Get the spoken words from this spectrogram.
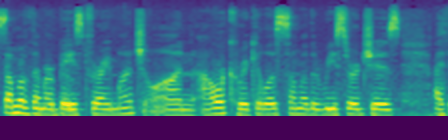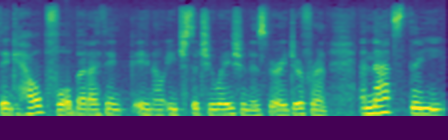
Some of them are based very much on our curricula. Some of the research is, I think, helpful, but I think, you know, each situation is very different. And that's the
